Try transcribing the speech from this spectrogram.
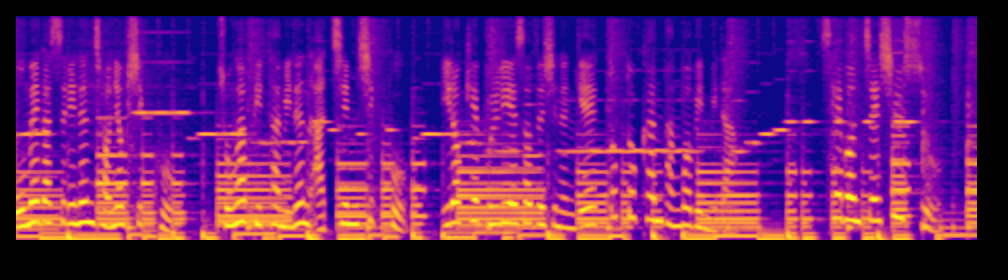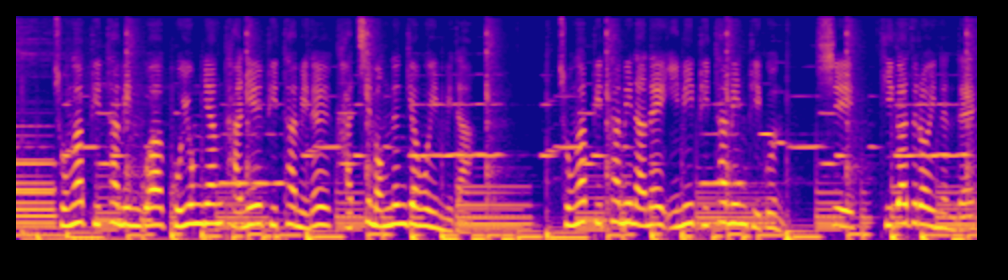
오메가3는 저녁 식후, 종합 비타민은 아침 식후, 이렇게 분리해서 드시는 게 똑똑한 방법입니다. 세 번째 실수. 종합 비타민과 고용량 단일 비타민을 같이 먹는 경우입니다. 종합 비타민 안에 이미 비타민 B군, C, D가 들어있는데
